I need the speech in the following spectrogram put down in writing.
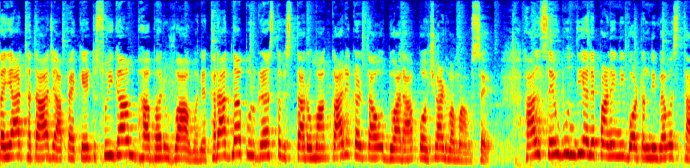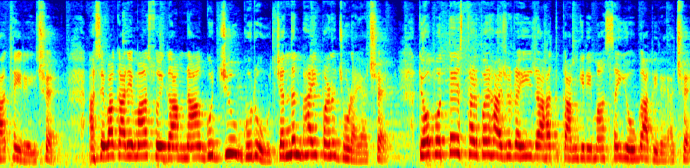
તૈયાર થતાં જ આ પેકેટ સુઈગામ, ભાભર, વાવ અને થરાદના પૂરગ્રસ્ત વિસ્તારોમાં કાર્યકર્તાઓ દ્વારા પહોંચાડવામાં આવશે. હાલ સેવ બુંદી અને પાણીની બોટલની વ્યવસ્થા થઈ રહી છે. આ સેવા કાર્યમાં સુઈગામના ગુજ્જુ ગુરુ ચંદનભાઈ પણ જોડાયા છે. તેઓ પોતે સ્થળ પર હાજર રહી રાહત કામગીરીમાં સહયોગ આપી રહ્યા છે.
